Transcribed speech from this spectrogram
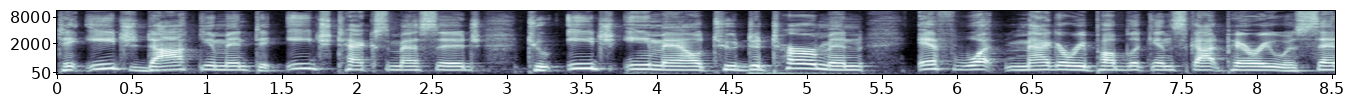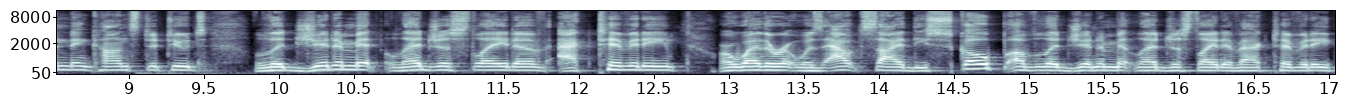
to each document, to each text message, to each email to determine if what MAGA Republican Scott Perry was sending constitutes legitimate legislative activity or whether it was outside the scope of legitimate legislative activity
